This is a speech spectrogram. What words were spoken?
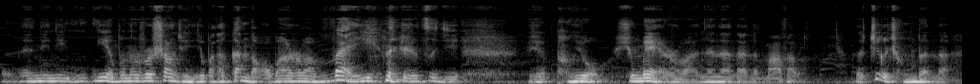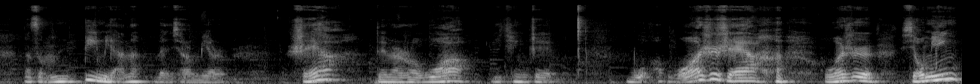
呃，你你你也不能说上去你就把他干倒吧，是吧？万一那是自己一些朋友兄妹是吧？那那那那麻烦了，那这个成本呢？那怎么避免呢？问一下名儿，谁呀？对面说我，一听这。我我是谁啊？我是小明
